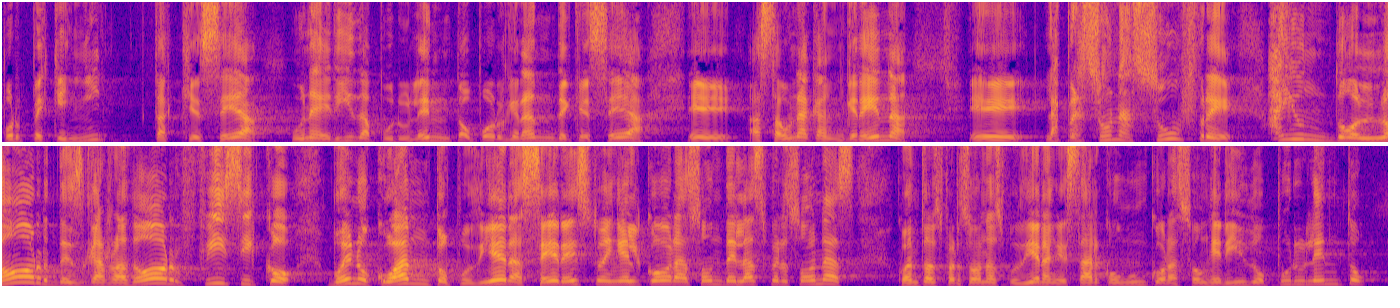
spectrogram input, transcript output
por pequeñita que sea, una herida purulenta o por grande que sea, eh, hasta una gangrena. Eh, la persona sufre, hay un dolor desgarrador físico. Bueno, ¿cuánto pudiera ser esto en el corazón de las personas? ¿Cuántas personas pudieran estar con un corazón herido, purulento?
